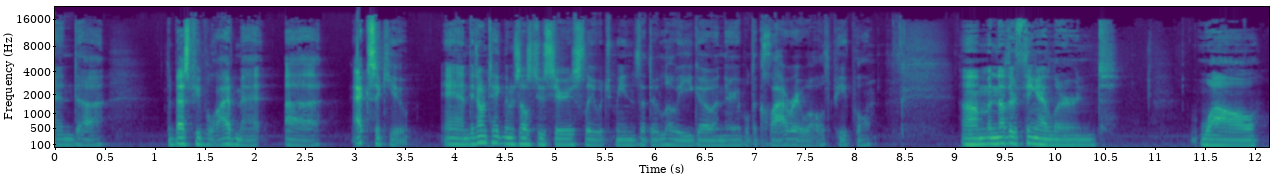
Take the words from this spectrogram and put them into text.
and uh, the best people i've met uh, execute and they don't take themselves too seriously which means that they're low ego and they're able to collaborate well with people. Um, another thing i learned while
